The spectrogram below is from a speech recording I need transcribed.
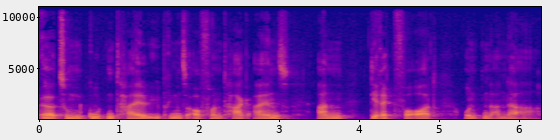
äh, zum guten Teil übrigens auch von Tag 1 an direkt vor Ort unten an der A.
